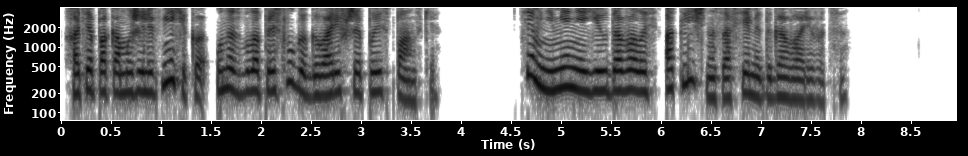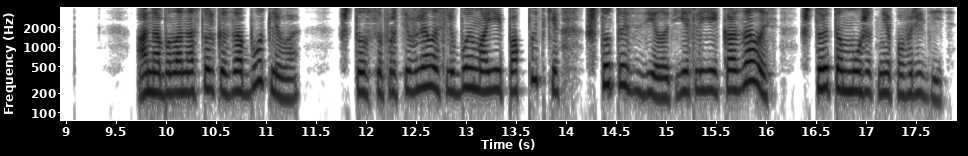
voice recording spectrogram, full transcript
хотя пока мы жили в Мехико, у нас была прислуга, говорившая по-испански. Тем не менее, ей удавалось отлично со всеми договариваться. Она была настолько заботлива, что сопротивлялась любой моей попытке что-то сделать, если ей казалось, что это может мне повредить.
